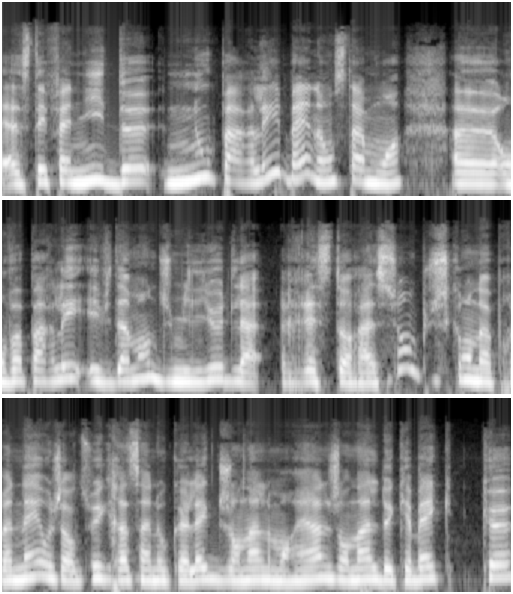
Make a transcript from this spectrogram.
à Stéphanie de nous parler. Ben non, c'est à moi. Euh, on va parler évidemment du milieu de la restauration, puisqu'on apprenait aujourd'hui, grâce à nos collègues du Journal de Montréal, Journal de Québec, que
